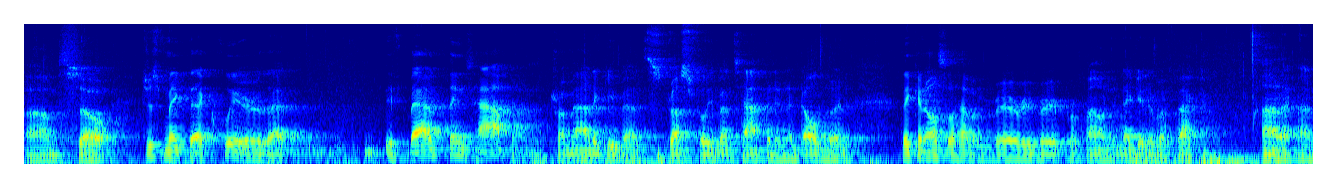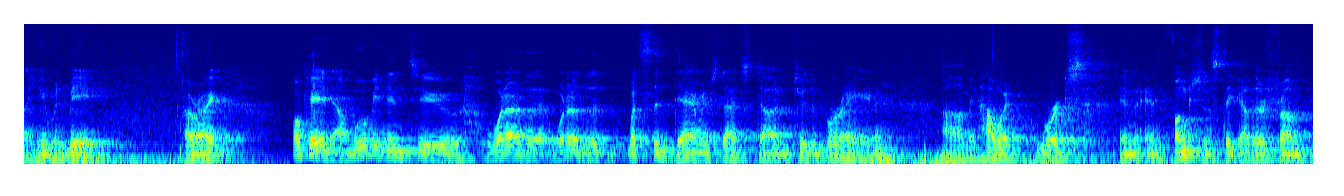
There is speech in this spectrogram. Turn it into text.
Um, so just make that clear that if bad things happen, traumatic events, stressful events happen in adulthood, they can also have a very, very profound negative effect on a, on a human being. All right. Okay, now moving into what are the what are the what's the damage that's done to the brain um, and how it works and, and functions together from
